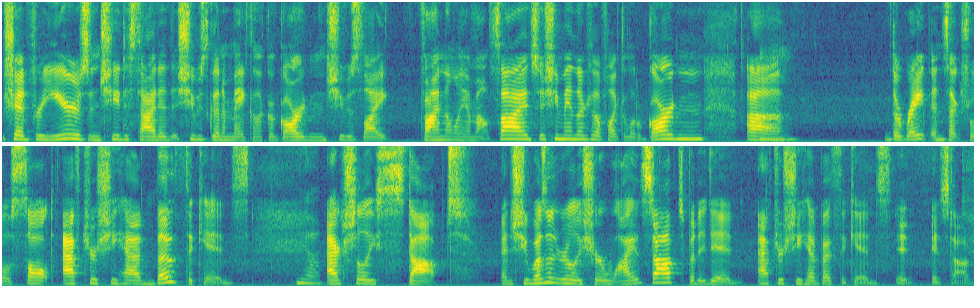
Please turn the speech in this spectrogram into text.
shed for years and she decided that she was going to make like a garden. She was like finally I'm outside, so she made herself like a little garden. Uh Mhm. The rape and sexual assault after she had both the kids Yeah. actually stopped and she wasn't really sure why it stopped but it did after she had both the kids it it stopped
